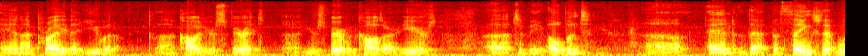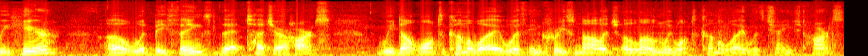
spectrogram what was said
and I pray that you would uh, cause your spirit, uh, your spirit would cause our ears uh, to be opened, uh, and that the things that we hear uh, would be things that touch our hearts. We don't want to come away with increased knowledge alone. We want to come away with changed hearts.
